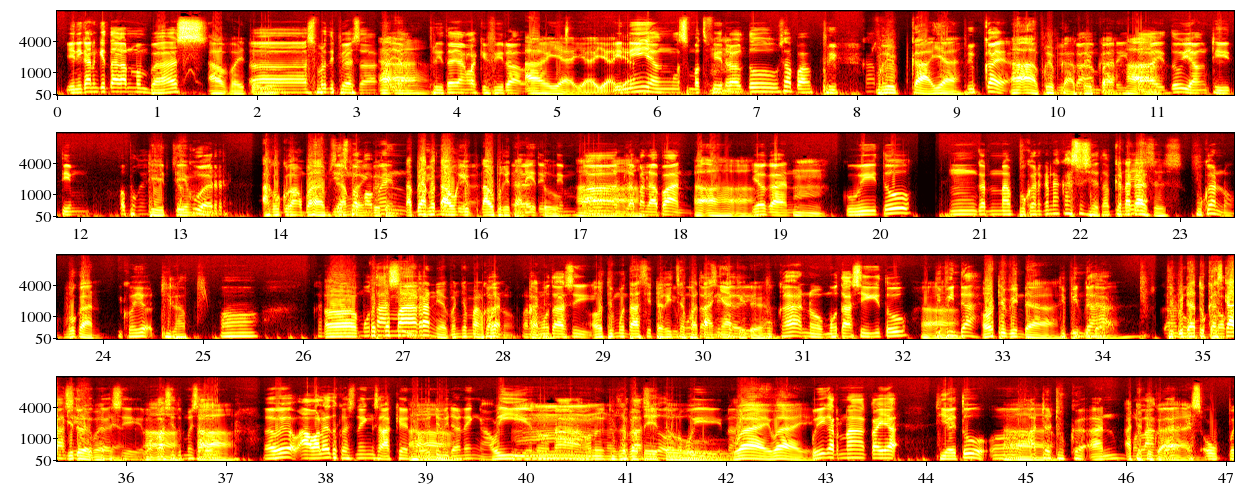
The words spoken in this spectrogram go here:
ini kan kita akan membahas Apa itu? eh, seperti biasa kayak Ah, ah. berita yang lagi viral. ah iya iya iya. ini yang sempat viral Hmm. tuh siapa? Bribka. Bribka ya. Bribka ya? Ah, ah, Bribka, Bribka Bribka. Ambarita Ah, ah. itu yang di tim apa kayak? Di tim Jaguar. Aku kurang paham sih, aku ngikutin. Tapi aku tahu ya. tahu beritanya Eh, itu. Tim, tim Ah, ah, 88. Ah, ah, ah, ah. Ya kan? Hmm. Kui itu mm, kena bukan kena kasus ya, tapi Kena kayak- kasus? Bukan loh. Bukan. Kayak dilap oh Eh, mutasi. pencemaran ya, pencemaran. Bukan, no, kena mutasi. Oh, dimutasi dari Dimutasi jabatannya dari- gitu ya. Bukan, no, mutasi gitu Ah, ah. dipindah. Oh, dipindah. Dipindah. Dipindah Anu, tugaskan lokasi gitu ya berarti. sih. Lokasi itu misal ah. eh, awalnya tugas neng Sragen, Ah. uh, dipindah neng Ngawi, ngono. nah, Hmm, seperti itu. Nah, Why, why? kuwi karena kayak dia itu Ah. ada dugaan Ada melanggar dugaan. SOP.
